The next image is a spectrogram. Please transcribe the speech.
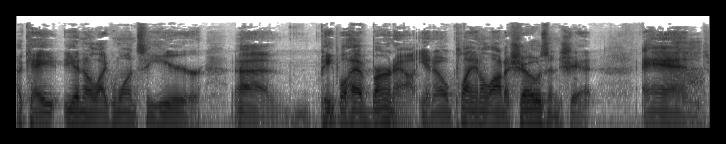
okay, you know like once a year. Uh, people have burnout, you know, playing a lot of shows and shit. And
